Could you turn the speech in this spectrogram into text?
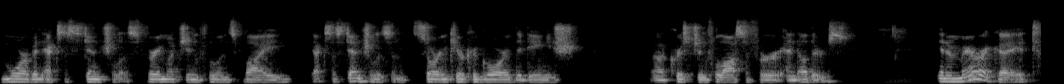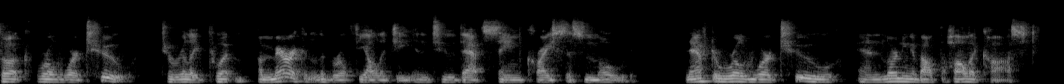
more of an existentialist, very much influenced by existentialism. Soren Kierkegaard, the Danish uh, Christian philosopher, and others. In America, it took World War II to really put American liberal theology into that same crisis mode. And after World War II and learning about the Holocaust,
